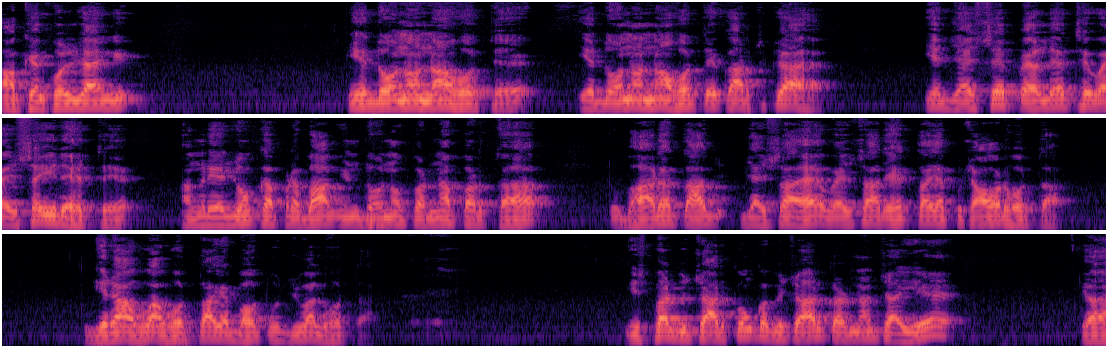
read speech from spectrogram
आँखें खुल जाएँगी। ये दोनों ना होते, ये दोनों ना होते का अर्थ क्या है? ये जैसे पहले थे वैसे ही रहते। अंग्रेज़ों का प्रभाव इन दोनों पर न पड़ता तो भारत आज जैसा है, वैसा रहता या कुछ और होता। गिरा हुआ होता या बहुत उज्जवल होता। इस पर विचारकों को विचार करना चाहिए। क्या?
